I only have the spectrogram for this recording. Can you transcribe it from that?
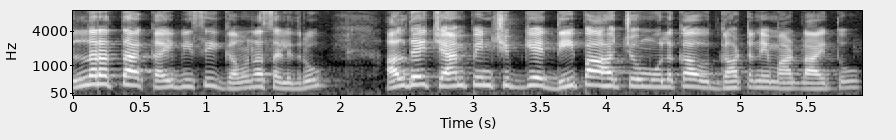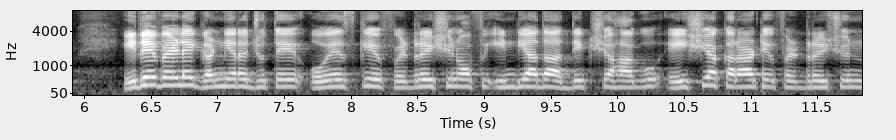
ಎಲ್ಲರತ್ತ ಕೈ ಬೀಸಿ ಗಮನ ಸೆಳೆದರು. ಅಲ್ಲದೆ ಚಾಂಪಿಯನ್ಶಿಪ್ಗೆ ದೀಪ ಹಚ್ಚೋ ಮೂಲಕ ಉದ್ಘಾಟನೆ ಮಾಡಲಾಯಿತು. ಇದೇ ವೇಳೆ ಗಣ್ಯರ ಜೊತೆ O S K federation of ಇಂಡಿಯಾದ ಅಧ್ಯಕ್ಷ ಹಾಗೂ ಏಷ್ಯಾ ಕರಾಟೆ ಫೆಡರೇಷನ್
